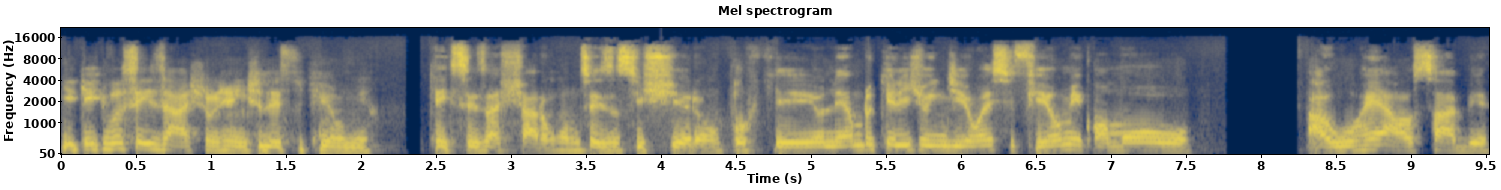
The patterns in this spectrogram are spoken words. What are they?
E o que, que vocês acham, gente, desse filme? O que, que vocês acharam quando vocês assistiram? Porque eu lembro que eles vendiam esse filme como algo real, sabe?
